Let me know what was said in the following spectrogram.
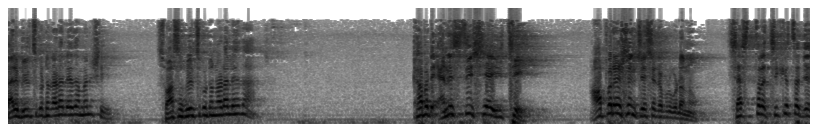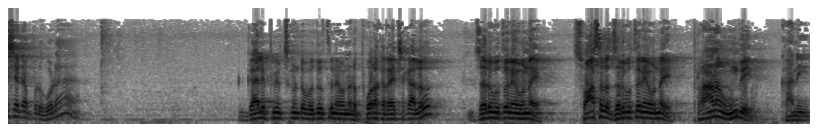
గాలి పీల్చుకుంటున్నాడా లేదా మనిషి? శ్వాస పీల్చుకుంటున్నాడా లేదా? కాబట్టి అనెస్థీషియా ఇచ్చి ఆపరేషన్ చేసేటప్పుడు కూడాను శస్త్రచికిత్స చేసేటప్పుడు కూడా గాలి పీల్చుకుంటూ వదులుతూనే ఉన్నాడు. పూరక రేచకాలు జరుగుతూనే ఉన్నాయి. శ్వాసలు జరుగుతూనే ఉన్నాయి. ప్రాణం ఉంది. కానీ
